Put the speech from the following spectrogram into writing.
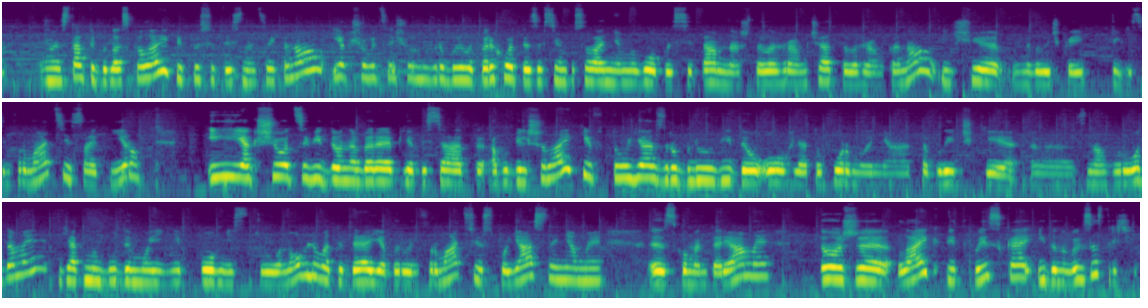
Е, Ставте, будь ласка, лайк, підписуйтесь на цей канал, якщо ви це ще не зробили. Переходьте за всіми посиланнями в описі, там наш телеграм-чат, телеграм-канал і ще невеличка кількість інформації, сайт Єро. І якщо це відео набере 50 або більше лайків, то я зроблю відеоогляд оформлення таблички е, з нагородами, як ми будемо її повністю оновлювати, де я беру інформацію з поясненнями, е, з коментарями. Тож лайк, підписка і до нових зустрічей!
